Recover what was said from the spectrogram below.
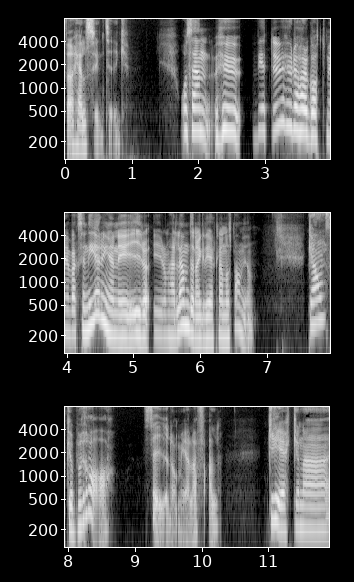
för hälsointyg. Och sen, hur, vet du hur det har gått med vaccineringen i, i, i de här länderna, Grekland och Spanien? Ganska bra, säger de i alla fall. Grekerna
